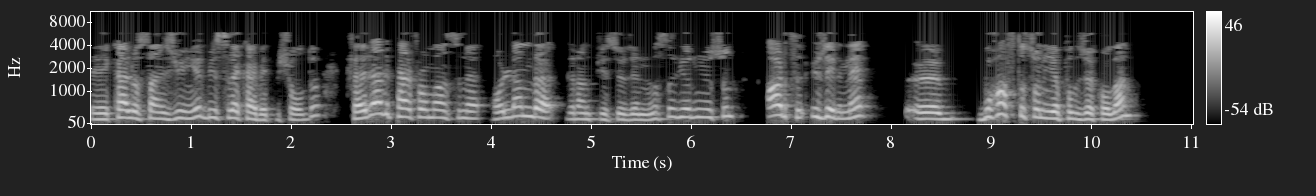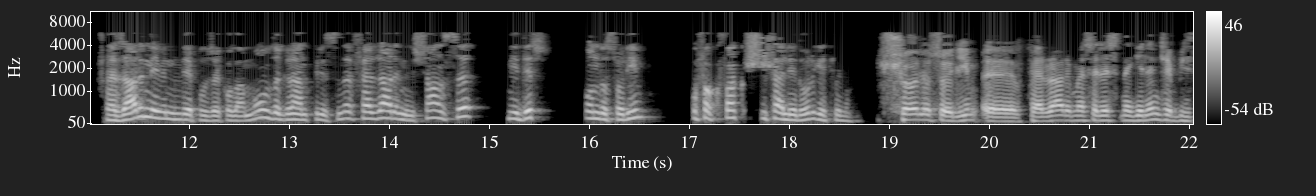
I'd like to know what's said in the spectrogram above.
e, Carlos Sainz Jr. bir sıra kaybetmiş oldu. Ferrari performansını Hollanda Grand Prix'si üzerinde nasıl görünüyorsun? Artı üzerine e, bu hafta sonu yapılacak olan Ferrari'nin evinde yapılacak olan Monza Grand Prix'sinde Ferrari'nin şansı nedir? Onu da sorayım. Ufak ufak İtalya'ya doğru geçelim. Şöyle söyleyeyim, e, Ferrari meselesine gelince biz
